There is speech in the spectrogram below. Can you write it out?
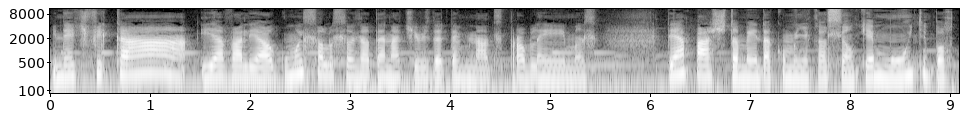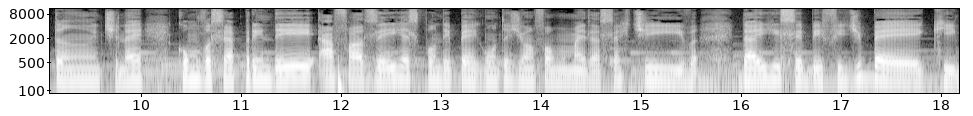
identificar e avaliar algumas soluções alternativas de determinados problemas tem a parte também da comunicação que é muito importante, né? Como você aprender a fazer e responder perguntas de uma forma mais assertiva, daí receber feedback.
